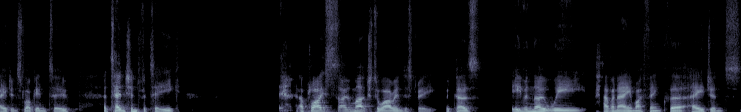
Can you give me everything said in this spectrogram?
agents log into. Attention fatigue applies so much to our industry because even though we have an aim, I think that agents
